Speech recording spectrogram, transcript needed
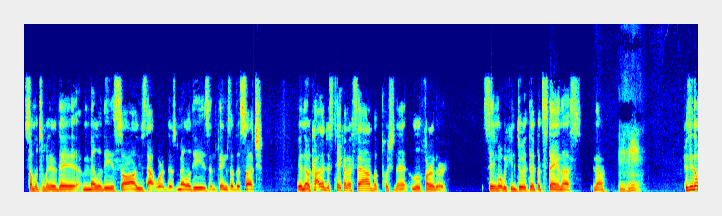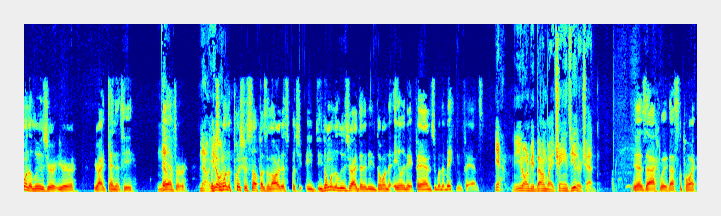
someone told me the other day melodies, so I'll use that word. There's melodies and things of the such. You know, kind of just taking our sound but pushing it a little further, seeing what we can do with it, but staying us. You know, because mm-hmm. you don't want to lose your your your identity no. ever. No, you but don't you want to push yourself as an artist, but you, you don't want to lose your identity. You don't want to alienate fans. You want to make new fans. Yeah, you don't want to be bound by chains either, Chad. Yeah, exactly. That's the point.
